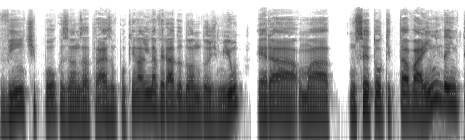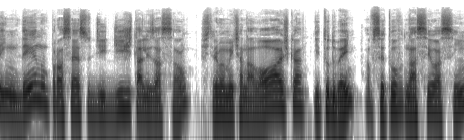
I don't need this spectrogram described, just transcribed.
20 e poucos anos atrás, um pouquinho ali na virada do ano 2000, era uma um setor que estava ainda entendendo o processo de digitalização, extremamente analógica, e tudo bem, o setor nasceu assim.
